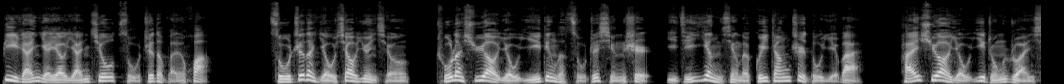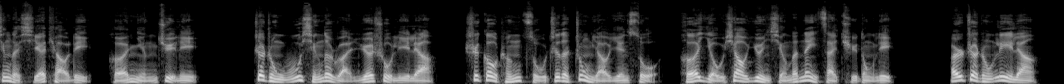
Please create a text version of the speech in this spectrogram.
必然也要研究组织的文化。组织的有效运行，除了需要有一定的组织形式以及硬性的规章制度以外，还需要有一种软性的协调力和凝聚力。这种无形的软约束力量是构成组织的重要因素和有效运行的内在驱动力，而这种力量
